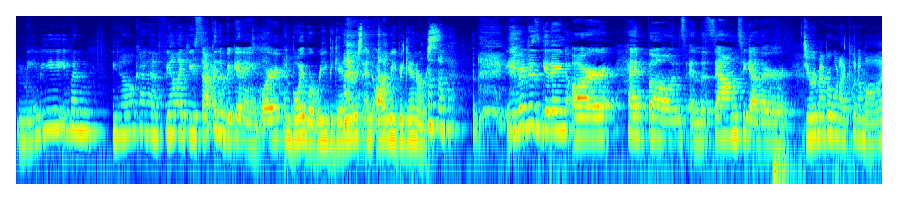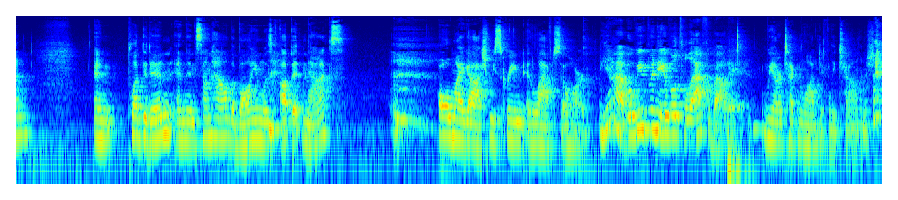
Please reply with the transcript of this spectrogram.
maybe even you know kind of feeling like you suck in the beginning or and boy were we beginners and are we beginners even just getting our headphones and the sound together do you remember when i put them on and plugged it in and then somehow the volume was up at max oh my gosh we screamed and laughed so hard yeah but we've been able to laugh about it we are technologically challenged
